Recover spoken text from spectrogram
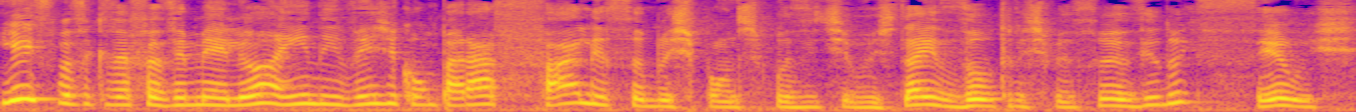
E aí, se você quiser fazer melhor ainda, em vez de comparar, fale sobre os pontos positivos das outras pessoas e dos seus.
